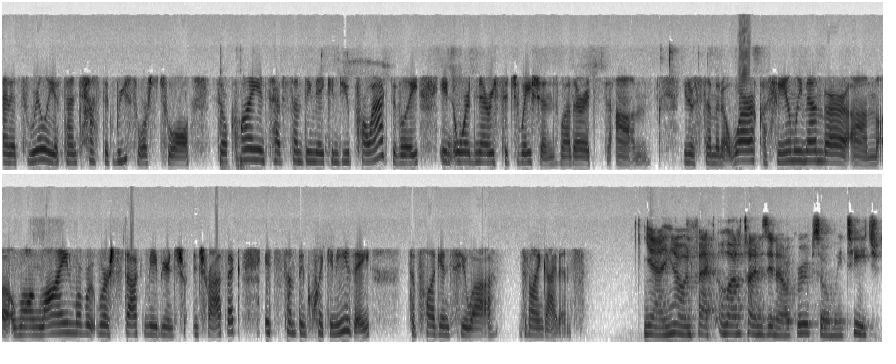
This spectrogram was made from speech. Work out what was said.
and it's really a fantastic resource tool so clients have something they can do proactively in ordinary situations, whether it's um, you know someone at work, a family member, um, a long line where we're, stuck, maybe in, in traffic. It's something quick and easy to plug into uh, divine guidance. Yeah, you know, in fact, a lot of times in our groups when we teach,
